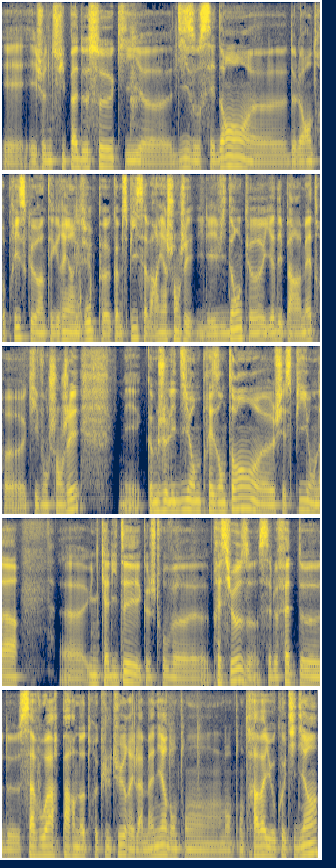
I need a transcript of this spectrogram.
et, je ne suis pas de ceux qui euh, disent aux cédants de leur entreprise qu'intégrer un groupe comme SPI, ça va rien changer. Il est évident qu'il y a des paramètres qui vont changer. Mais comme je l'ai dit en me présentant, chez SPI, on a euh, une qualité que je trouve euh, précieuse, c'est le fait de, savoir par notre culture et la manière dont on, dont on travaille au quotidien,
